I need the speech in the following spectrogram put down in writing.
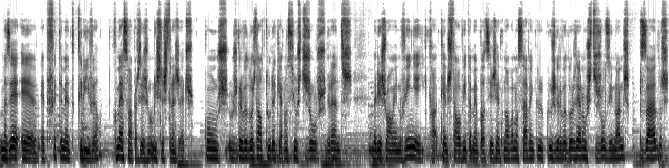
mas é, é, é perfeitamente crível. Começam a aparecer jornalistas estrangeiros com os, os, gravadores da altura, que eram assim uns tijolos grandes. Maria João é novinha e quem nos está a ouvir também pode ser gente nova, não sabem que, que os gravadores eram uns tijolos enormes, pesados,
